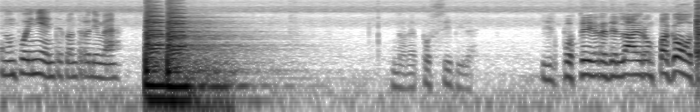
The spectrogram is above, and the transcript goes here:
Non puoi niente contro di me. Non è possibile. Il potere dell'Iron Pagoda!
